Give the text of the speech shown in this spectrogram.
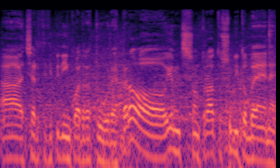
a certi tipi di inquadrature, però io mi ci sono trovato subito bene,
